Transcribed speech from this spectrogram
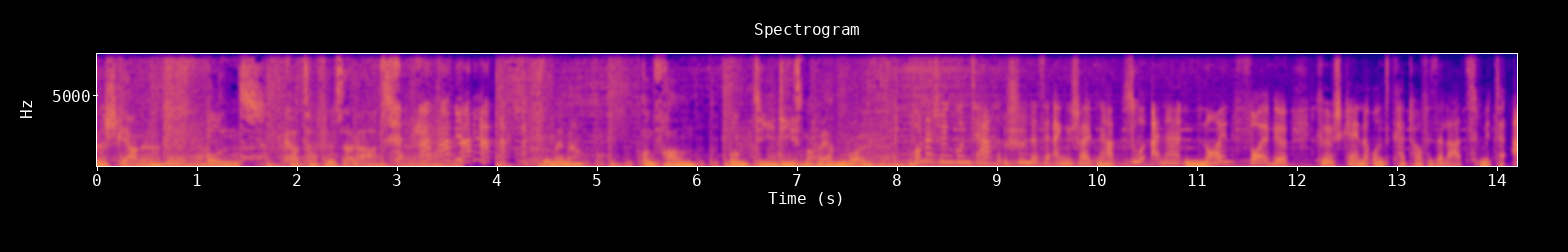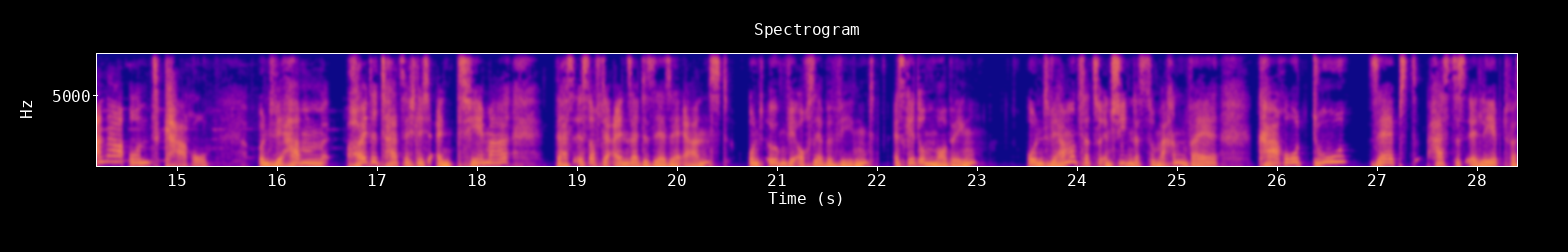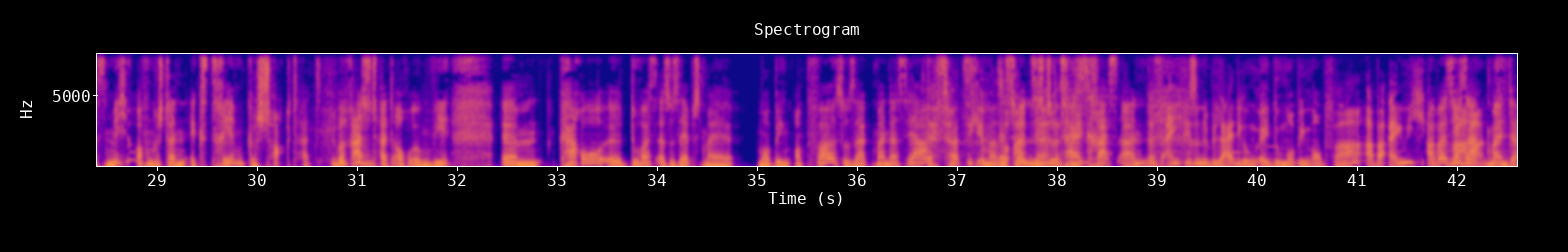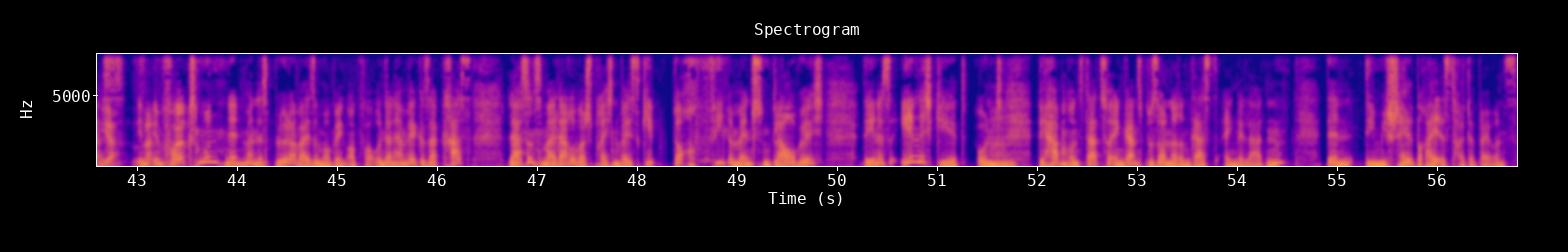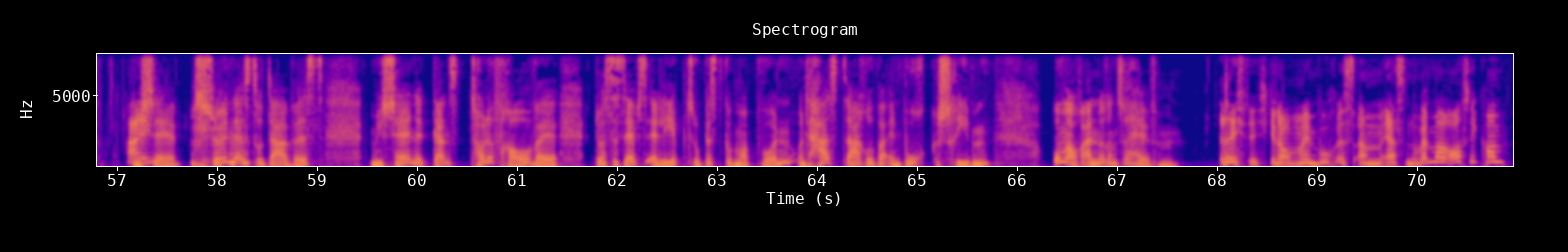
Kirschkerne und Kartoffelsalat. Für Männer und Frauen und die, die es noch werden wollen. Wunderschönen guten Tag, schön, dass ihr eingeschaltet habt zu einer neuen Folge Kirschkerne und Kartoffelsalat mit Anna und Caro. Und wir haben heute tatsächlich ein Thema, das ist auf der einen Seite sehr, sehr ernst und irgendwie auch sehr bewegend. Es geht um Mobbing. Und wir haben uns dazu entschieden, das zu machen, weil, Caro, du selbst hast es erlebt, was mich offen gestanden extrem geschockt hat, überrascht hat auch irgendwie. Ähm, Caro, äh, du warst also selbst mal Mobbing-Opfer, so sagt man das ja. Das hört sich immer das so an. Das hört sich ne? total ist, krass an. Das ist eigentlich wie so eine Beleidigung, ey, du Mobbing-Opfer. Aber eigentlich. Aber so sagt man's. man das. Ja, so Im, sagt Im Volksmund nennt man es blöderweise Mobbing-Opfer. Und dann haben wir gesagt, krass, lass uns mal darüber sprechen, weil es gibt doch viele Menschen, glaube ich, denen es ähnlich geht. Und Hm. wir haben uns dazu einen ganz besonderen Gast eingeladen, denn die Michelle Brei ist heute bei uns. Hi. Michelle, schön, dass du da bist. Michelle, eine ganz tolle Frau, weil du hast es selbst erlebt, du bist gemobbt worden und hast darüber ein Buch geschrieben, um auch anderen zu helfen. Richtig, genau. Mein Buch ist am 1. November rausgekommen,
